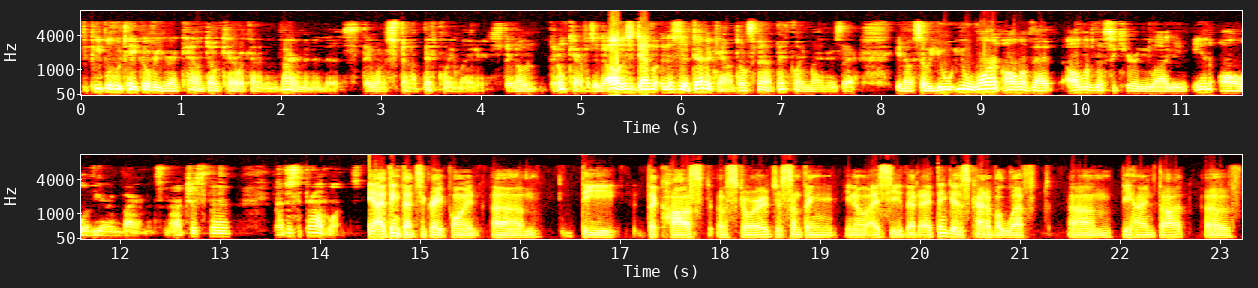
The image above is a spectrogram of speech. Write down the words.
the, people who take over your account don't care what kind of environment it is. They want to spin up Bitcoin miners. They don't. They don't care if it's a oh this is dev this is a dev account. Don't spin up Bitcoin miners there. You know. So you you want all of that all of the security logging in all of your environments, not just the not just the prod ones. Yeah, I think that's a great point. Um, the the cost of storage is something you know I see that I think is kind of a left um, behind thought of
